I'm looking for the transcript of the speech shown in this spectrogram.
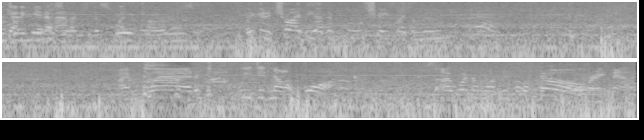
We got to get him out of this wet clothes. Are you going to try the other pool shaped like a moon? I'm glad we did not walk. 'cause I wouldn't have wanted to go no. right now.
